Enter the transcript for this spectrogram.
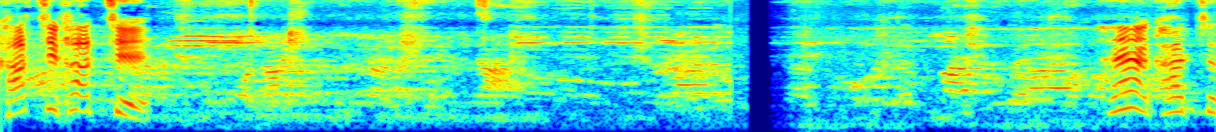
খাচ্ছে খাচ্ছে। হ্যাঁ খাচ্ছে।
